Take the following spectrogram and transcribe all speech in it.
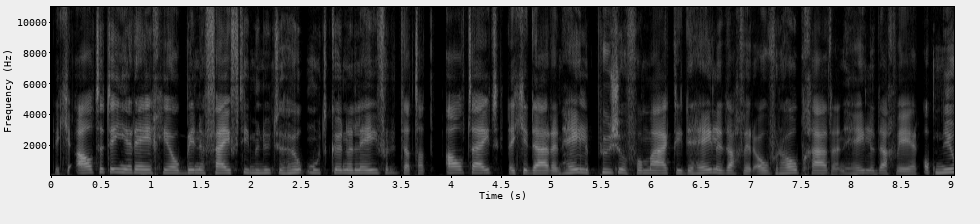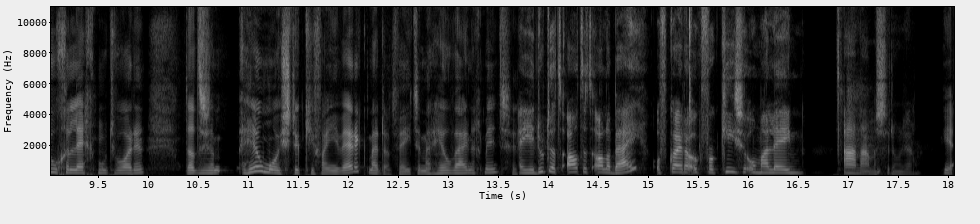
dat je altijd in je regio binnen 15 minuten hulp moet kunnen leveren. Dat dat altijd, dat je daar een hele puzzel voor maakt die de hele dag weer overhoop gaat en de hele dag weer opnieuw gelegd moet worden. Dat is een heel mooi stukje van je werk, maar dat weten maar heel weinig mensen. En je doet dat altijd allebei? Of kan je er ook voor kiezen om alleen aannames te doen? Zeg? Ja,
